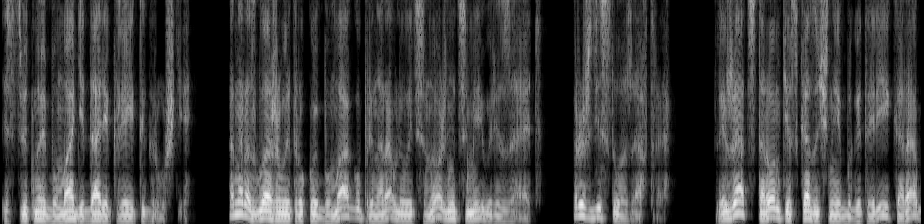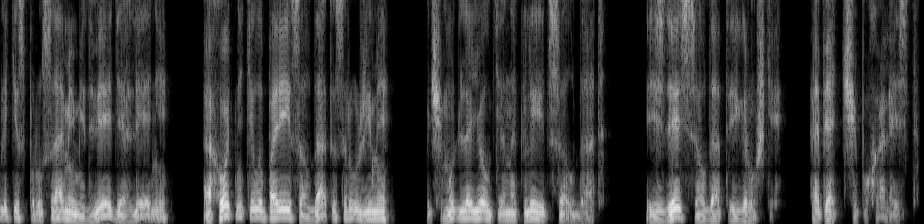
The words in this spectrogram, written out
Из цветной бумаги Дарья клеит игрушки. Она разглаживает рукой бумагу, приноравливается ножницами и вырезает. Рождество завтра. Лежат в сторонке сказочные богатыри, кораблики с парусами, медведи, олени, охотники-лопари, солдаты с ружьями. Почему для елки она клеит солдат? И здесь солдаты игрушки. Опять чепуха лезет.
